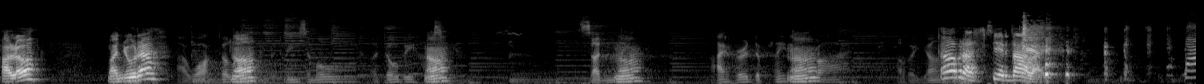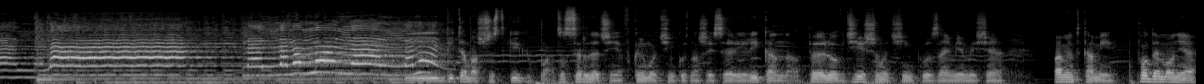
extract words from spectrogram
Halo? Maniura? No. No. No. No. Dobra, spierdalaj. I witam Was wszystkich bardzo serdecznie w kolejnym odcinku z naszej serii Rika na PL. W dzisiejszym odcinku zajmiemy się pamiątkami po demonie.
